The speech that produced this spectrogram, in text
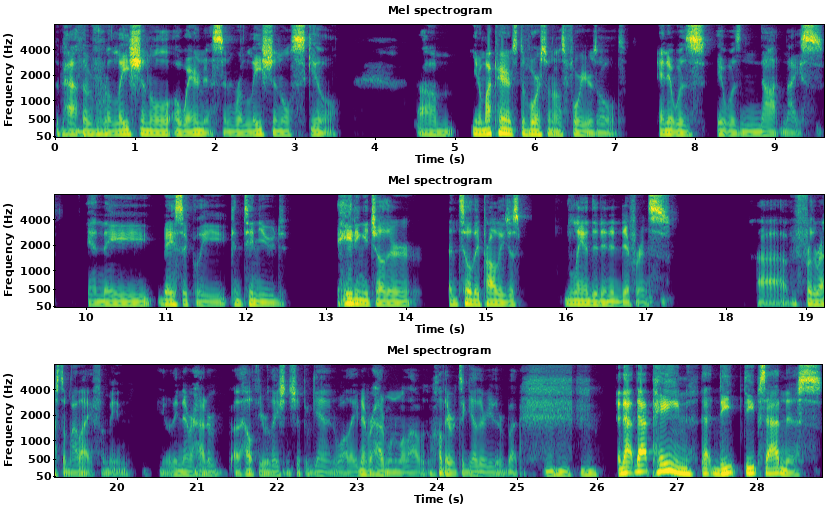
the path of mm-hmm. relational awareness and relational skill. Um, you know, my parents divorced when I was four years old, and it was it was not nice. And they basically continued hating each other until they probably just landed in indifference uh, for the rest of my life. I mean, you know they never had a, a, healthy relationship again while they never had one while I was while they were together either but mm-hmm, mm-hmm. and that that pain that deep deep sadness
